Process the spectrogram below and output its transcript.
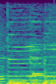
Música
